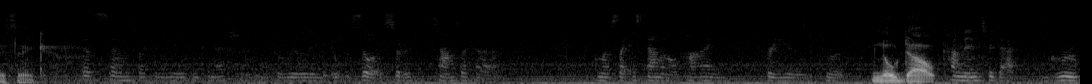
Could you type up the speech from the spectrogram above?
I think. That sounds like an amazing connection, like a really, it was, so it sort of sounds like a, almost like a seminal time for you to No doubt. come into that group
